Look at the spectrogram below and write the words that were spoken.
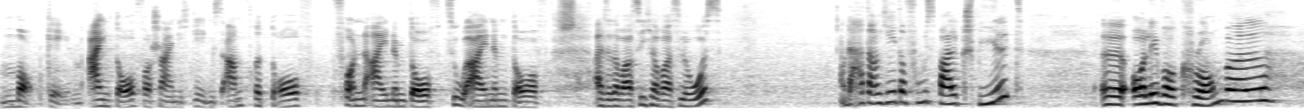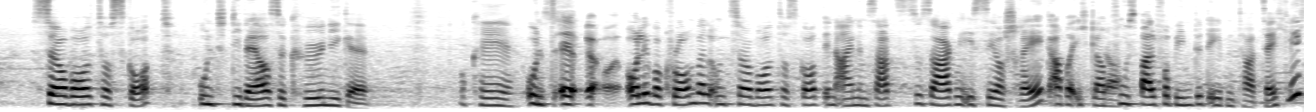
Mob-Game. Ein Dorf wahrscheinlich gegen das andere Dorf, von einem Dorf zu einem Dorf. Also da war sicher was los. Und da hat auch jeder Fußball gespielt. Äh, Oliver Cromwell, Sir Walter Scott und diverse Könige. Okay. Und äh, äh, Oliver Cromwell und Sir Walter Scott in einem Satz zu sagen, ist sehr schräg, aber ich glaube, Ja. Fußball verbindet eben tatsächlich.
